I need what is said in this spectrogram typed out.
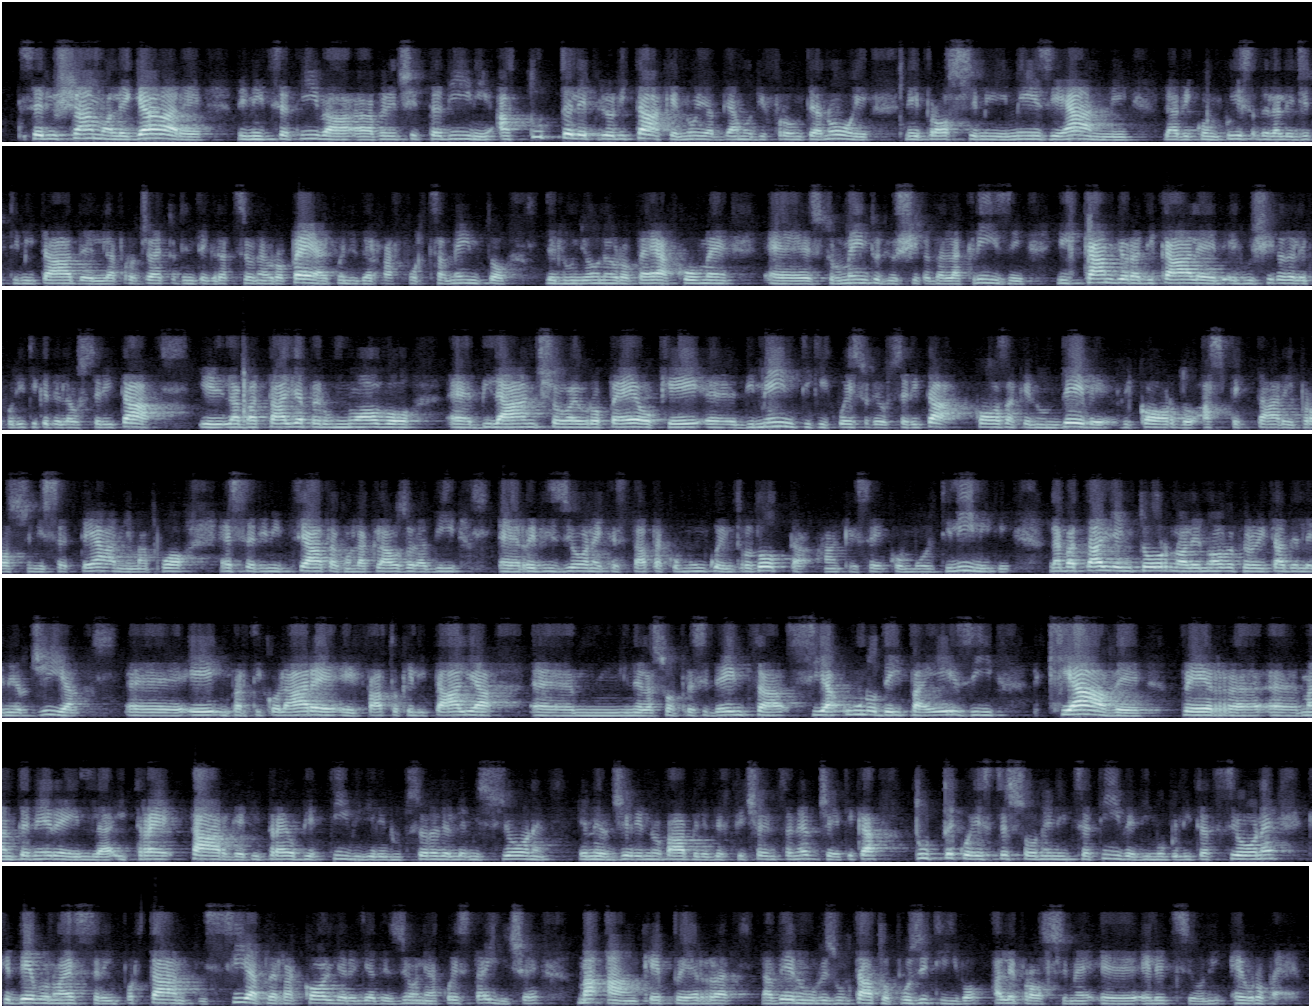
se riusciamo a legare l'iniziativa eh, per i cittadini a tutte le priorità che noi abbiamo di fronte a noi nei prossimi mesi e anni, la riconquista della legittimità del progetto di integrazione europea e quindi del rafforzamento dell'Unione Europea come eh, strumento di uscita dalla crisi, il cambio radicale e l'uscita dalle politiche dell'austerità, la battaglia per un nuovo eh, bilancio europeo che eh, dimentichi questo di austerità, cosa che non deve, ricordo, aspettare i prossimi sette anni, ma può essere iniziata con la clausola di eh, revisione che è stata comunque introdotta, anche se con molti limiti, la battaglia intorno alle nuove priorità dell'energia eh, e in particolare il fatto che l'Italia ehm, nella sua presidenza sia uno dei paesi chiave per eh, mantenere il, i tre target, i tre obiettivi di riduzione dell'emissione, energie rinnovabili ed efficienza energetica, tutte queste sono iniziative di mobilitazione che devono essere importanti sia per raccogliere le adesioni a questa ICE, ma anche per avere un risultato positivo alle prossime eh, elezioni europee.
